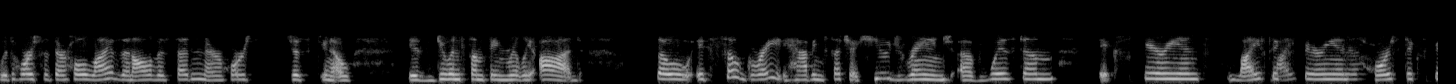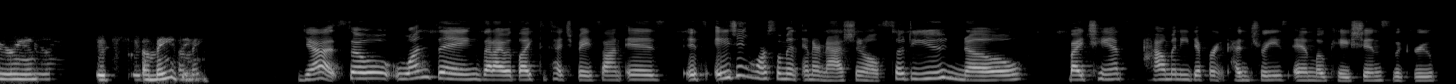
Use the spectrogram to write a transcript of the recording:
with horses their whole lives, and all of a sudden their horse just, you know, is doing something really odd. So it's so great having such a huge range of wisdom, experience, life experience, horse experience. It's amazing. Yeah. So one thing that I would like to touch base on is it's Aging Horsewomen International. So do you know by chance how many different countries and locations the group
